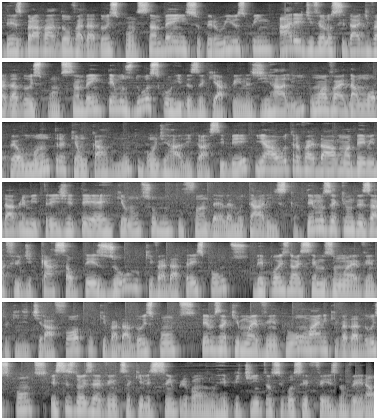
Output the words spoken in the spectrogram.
Desbravador vai dar 2 pontos também. Super Wheelspin. Área de velocidade vai dar 2 pontos também. Temos duas corridas aqui apenas de rally. Uma vai dar um Opel Mantra, que é um carro muito bom de rally classe B. E a outra vai dar uma BMW M3 GTR, que eu não sou muito fã dela, é muito arisca. Temos aqui um desafio de caça ao tesouro, que vai dar 3 pontos. Depois nós temos um evento aqui de tirar foto, que vai dar 2 pontos. Temos aqui um evento online, que vai dar 2 pontos. Esses dois eventos aqui, eles sempre vão repetir, então se você fez no verão,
